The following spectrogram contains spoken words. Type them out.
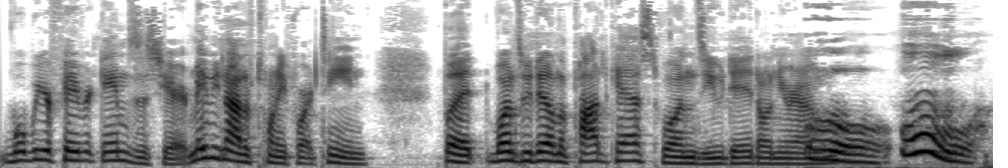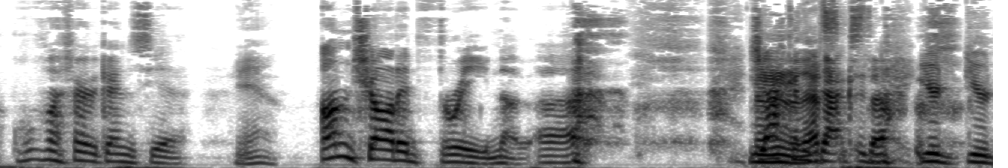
what were your favorite games this year? Maybe not of 2014, but ones we did on the podcast, ones you did on your own. Oh, oh, what were my favorite games this year? Yeah. Uncharted 3, no. Uh, No, Jack no, no, and that's Daxter. you're you're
